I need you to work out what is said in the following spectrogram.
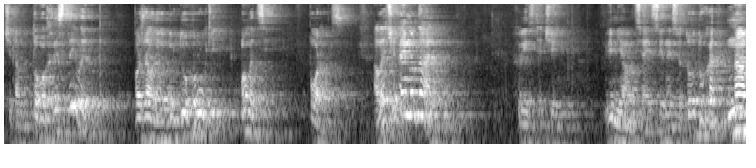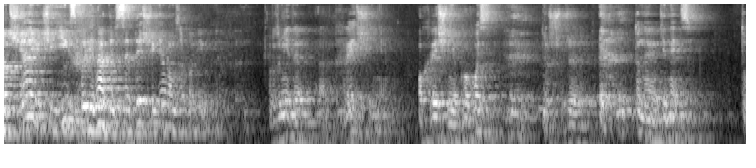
чи там того хрестили, пожали друг другу руки, молодці, впоралися. Але читаємо далі. Христячи в ім'я Отця і Сина і Святого Духа, навчаючи їх зберігати все те, що я вам заповів. Розумієте, хрещення, охрещення когось, то ж вже то не кінець, то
